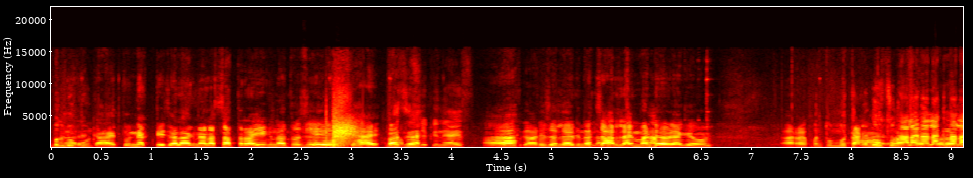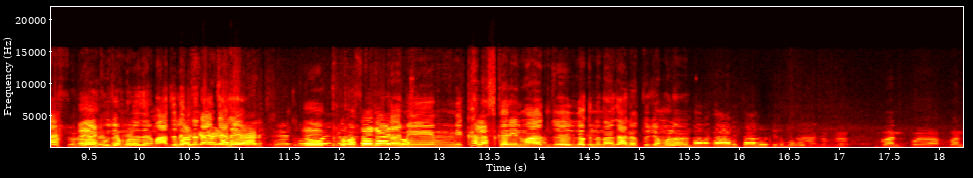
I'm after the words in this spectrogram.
बघ अरे लोकून काय तू नक्कीच्या लग्नाला सतरा इग्न तुझे काय? बस. शकीन आहेस? हा, गाडी तुझं लग्न चाललंय मंडळ्या घेऊन. अरे पण तू मुतारा ढोचून आलाय ना लग्नाला. ढोसून तुझ्यामुळे जर माझं लग्न बस नाही झालं चाल. तुला मी मी खलास करील माझं लग्न नाही झालं तुझ्यामुळं. जरा गाडी चालू होती का बघू बंद प- बंद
